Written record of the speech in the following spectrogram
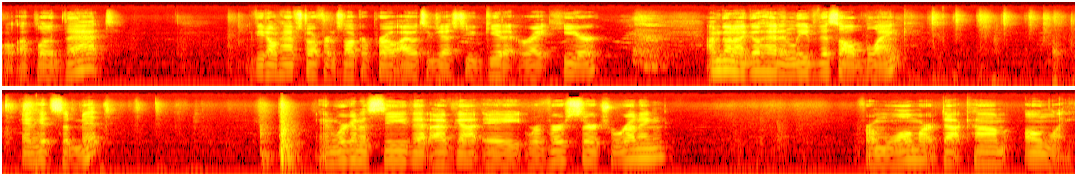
We'll upload that. If you don't have Storefront Stalker Pro, I would suggest you get it right here. I'm going to go ahead and leave this all blank and hit submit. And we're going to see that I've got a reverse search running from walmart.com only.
